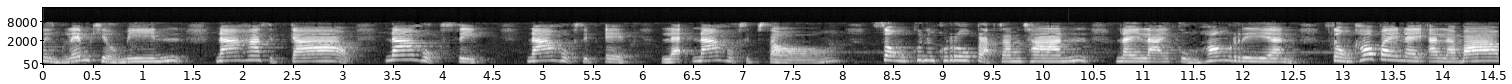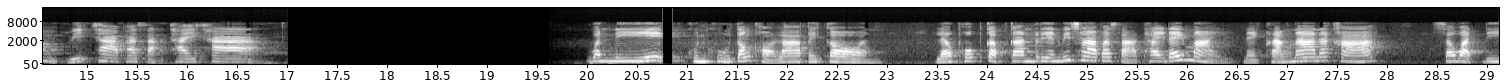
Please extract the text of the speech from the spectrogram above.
.1 เล่มเขียวมิ้นท์หน้า 59 หน้า 60 หน้า 61 และหน้า 62 ส่งคุณครูประจำชั้น ในไลน์กลุ่มห้องเรียน ส่งเข้าไปในอัลบั้มวิชาภาษาไทยค่ะ วันนี้คุณครูต้องขอลาไปก่อน แล้วพบกับการเรียนวิชาภาษาไทยได้ใหม่ในครั้งหน้านะคะ สวัสดี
